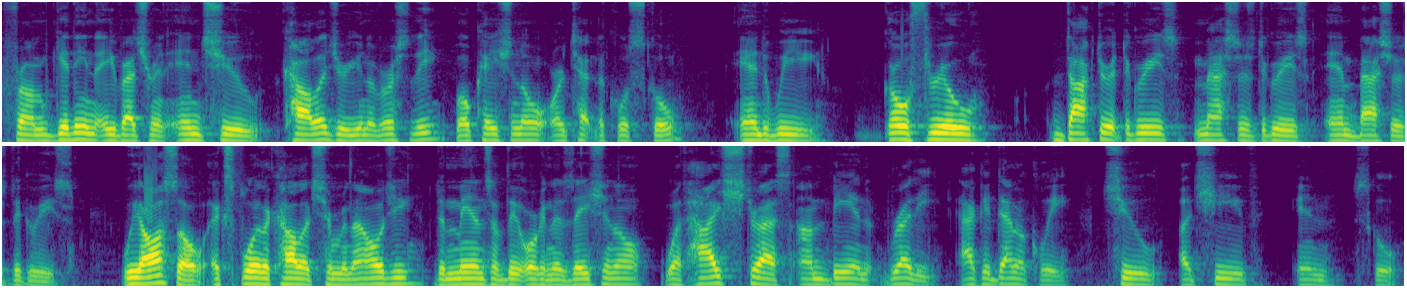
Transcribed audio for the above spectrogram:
from getting a veteran into college or university, vocational or technical school. And we go through doctorate degrees, master's degrees, and bachelor's degrees. We also explore the college terminology, demands of the organizational, with high stress on being ready academically to achieve in school.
